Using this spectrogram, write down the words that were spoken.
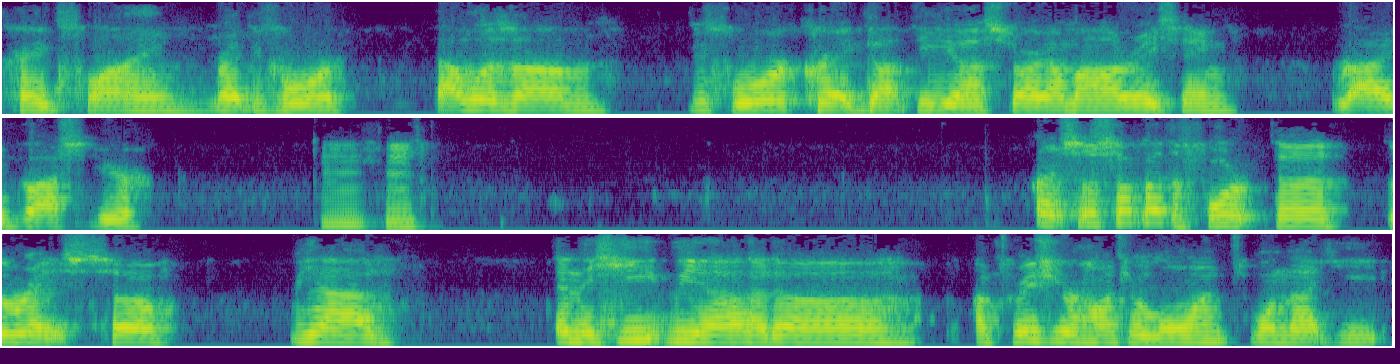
Craig flying right before that was um before Craig got the uh, Star Yamaha Racing ride last year. Mm-hmm. All right, so let's talk about the four the the race. So we had in the heat we had uh I'm pretty sure Hunter Lawrence won that heat.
